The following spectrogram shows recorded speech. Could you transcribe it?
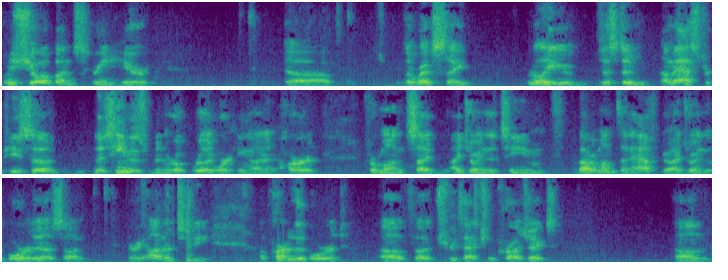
let me show up on screen here uh, the website, really just a, a masterpiece. Uh, the team has been ro- really working on it hard for months. I, I joined the team about a month and a half ago. I joined the board, uh, so I'm very honored to be a part of the board of uh, Truth Action Project. Um,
